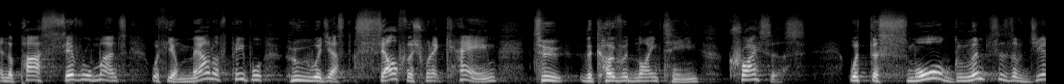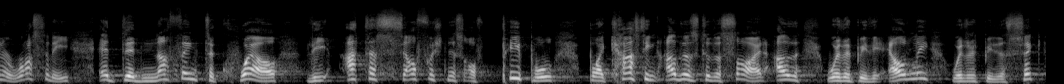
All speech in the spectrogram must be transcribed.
in the past several months with the amount of people who were just selfish when it came to the COVID 19 crisis. With the small glimpses of generosity, it did nothing to quell the utter selfishness of people by casting others to the side, whether it be the elderly, whether it be the sick,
